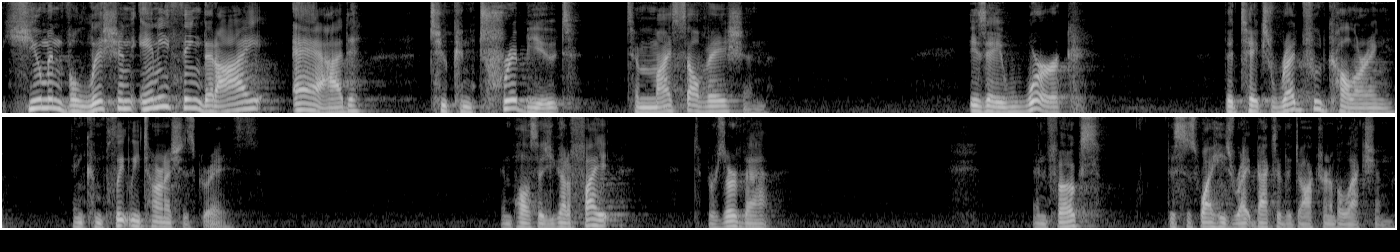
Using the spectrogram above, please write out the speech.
human volition, anything that I add to contribute to my salvation is a work that takes red food coloring and completely tarnishes grace. And Paul says, You got to fight to preserve that. And, folks, this is why he's right back to the doctrine of election.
